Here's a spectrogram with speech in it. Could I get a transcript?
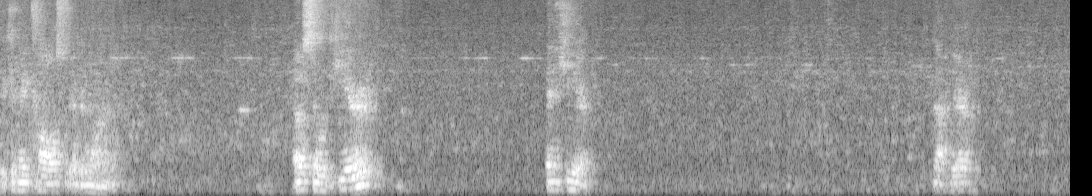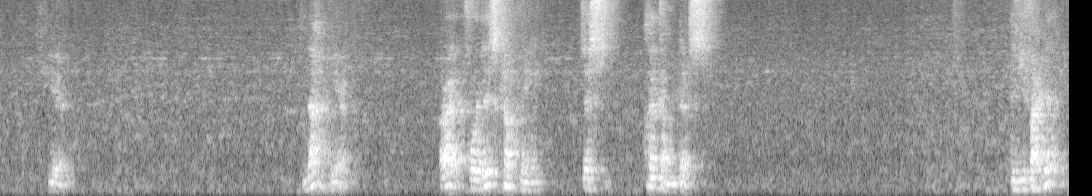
You can make calls to every one of them. Also here and here. Not here. Here. Not here. All right, for this company, just click on this. Did you find it?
